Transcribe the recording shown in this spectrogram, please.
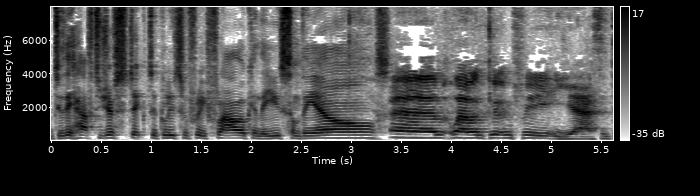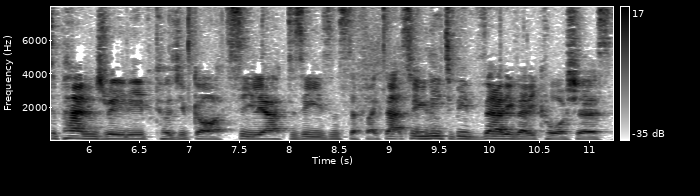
do they have to just stick to gluten-free flour? Can they use something else? Um, well, gluten free, yes, it depends really because you've got celiac disease and stuff like that. So you need to be very, very cautious.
